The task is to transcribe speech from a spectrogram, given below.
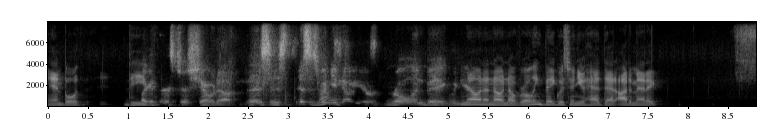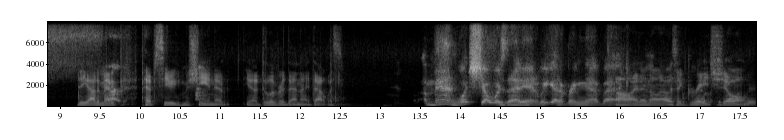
and both the look at this just showed up. This is this is when you know you're rolling big. When you no no no no rolling big was when you had that automatic the automatic yeah. Pepsi machine that you know delivered that night. That was. Uh, man, what show was that in? We got to bring that back. Oh, I don't know. That was a great show.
